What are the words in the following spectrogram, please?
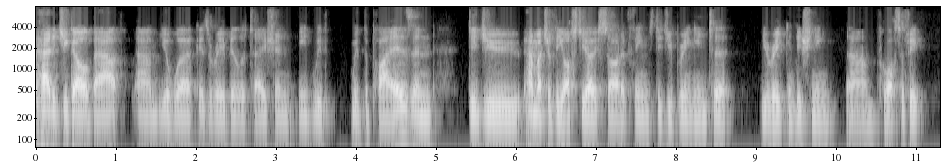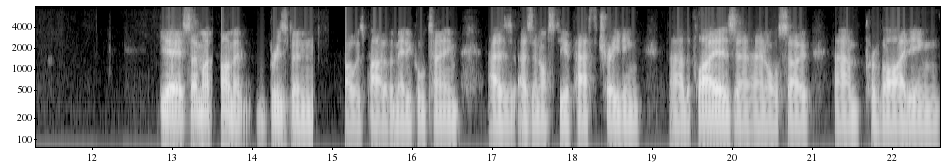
how did you go about um, your work as a rehabilitation in, with with the players, and did you how much of the osteo side of things did you bring into your reconditioning um, philosophy? Yeah, so my time at Brisbane, I was part of the medical team as as an osteopath treating uh, the players and, and also um, providing,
